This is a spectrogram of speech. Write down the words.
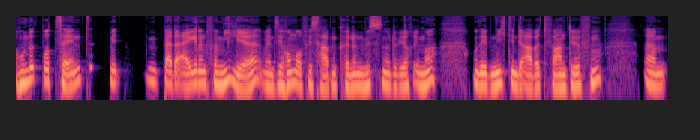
100 Prozent bei der eigenen Familie, wenn sie Homeoffice haben können, müssen oder wie auch immer und eben nicht in die Arbeit fahren dürfen. Ähm,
